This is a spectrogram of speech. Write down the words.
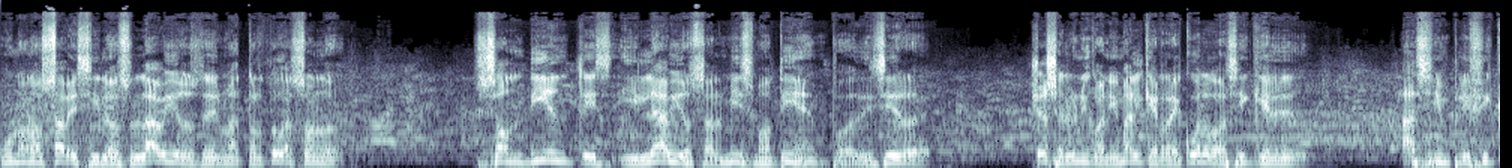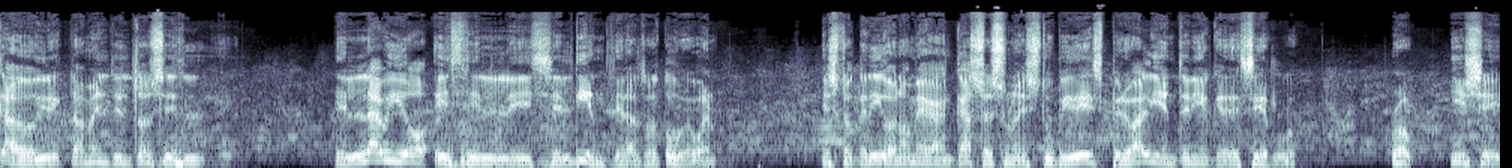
uno no sabe si los labios de una tortuga son, son dientes y labios al mismo tiempo. Es decir, yo soy el único animal que recuerdo, así que ha simplificado directamente. Entonces, el, labio es el, es el diente de la tortuga. Bueno, esto que digo, no me hagan caso, es una estupidez, pero alguien tenía que decirlo. Sí,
